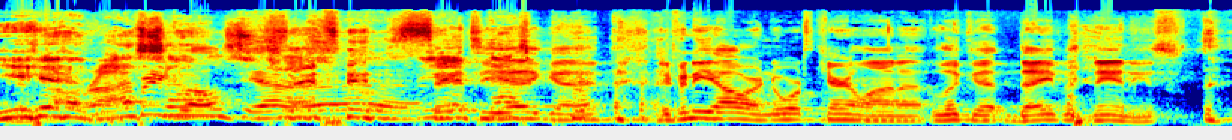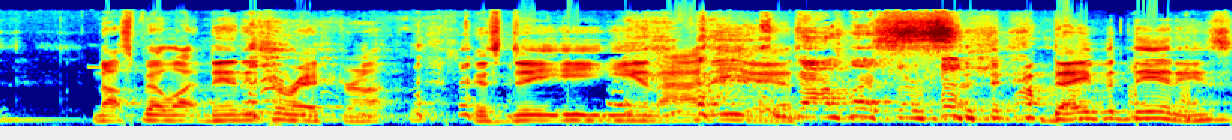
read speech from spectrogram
Yeah, Right. that Pretty sounds close, yeah. Yeah, Santiago. if any of y'all are in North Carolina, look up David Denies. Not spelled like Denny's restaurant. It's D E E N I D S. Not like the restaurant. David Denies,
